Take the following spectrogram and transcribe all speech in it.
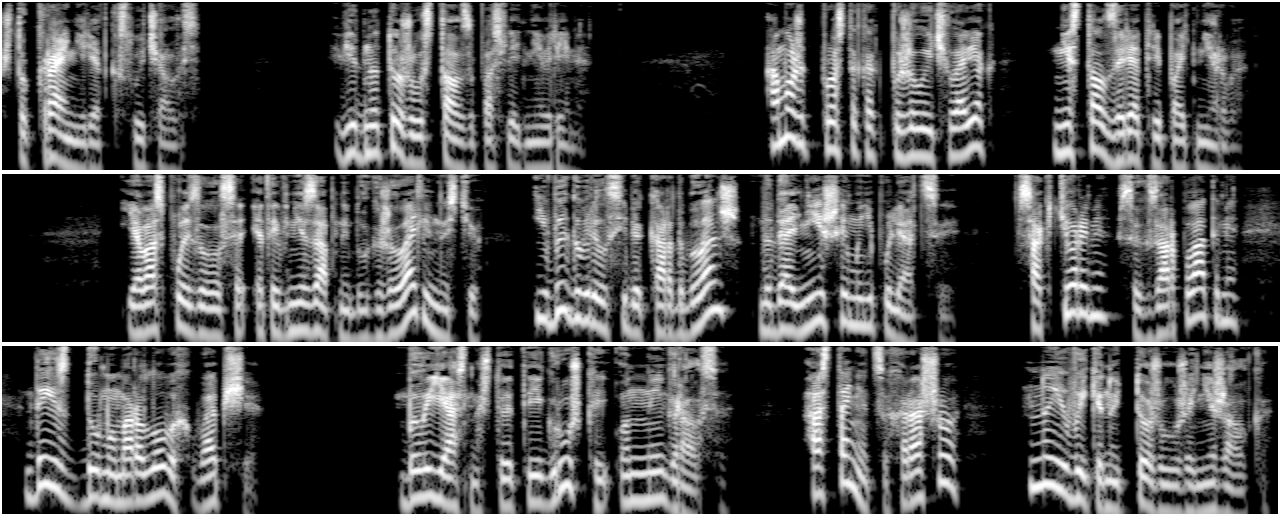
что крайне редко случалось. Видно, тоже устал за последнее время а может, просто как пожилой человек не стал зря трепать нервы. Я воспользовался этой внезапной благожелательностью и выговорил себе карт-бланш на дальнейшие манипуляции. С актерами, с их зарплатами, да и с домом Орловых вообще. Было ясно, что этой игрушкой он наигрался. Останется хорошо, но и выкинуть тоже уже не жалко.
